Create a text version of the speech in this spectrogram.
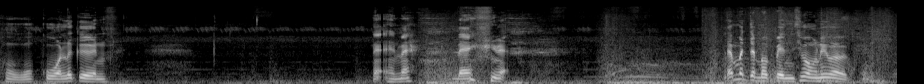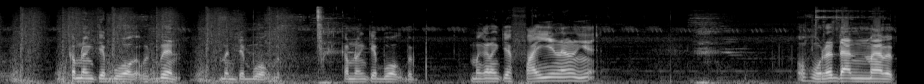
โหกลัวเหลือเกินเนี่ยเห็นไหมแดงเนี่ยแล้วมันจะมาเป็นช่วงที่แบบกำลังจะบวกกับเพื่อนๆมันจะบวกแบบกำลังจะบวกแบบ มันกำลังจะไฟแล้วอย่างเงี้ยโอ้โหแล้วดันมาแบบ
